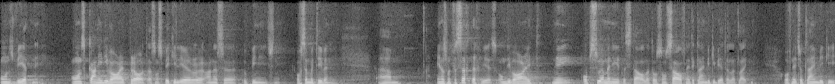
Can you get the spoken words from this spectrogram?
ons weet nie. Ons kan nie die waarheid praat as ons spekuleer oor ander se opinies nie of se motiewe nie. Ehm um, en ons moet versigtig wees om die waarheid nie op so 'n manier te stel dat ons onsself net 'n klein bietjie beter laat lyk nie of net so klein bietjie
